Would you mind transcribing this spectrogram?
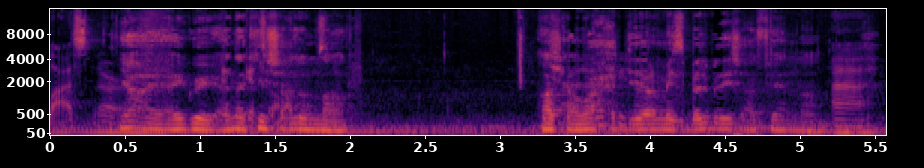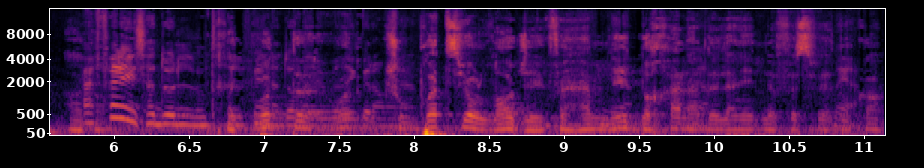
last nerve. Yeah I agree. أنا كيشعلوا النار. هكا واحد يرمي زبل بدا يشعل فيه النار آه. عفايت هادو المتخلفين هادو What's your logic? فهمني الدخان هذا اللي يعني يتنفس فيه. دوكا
